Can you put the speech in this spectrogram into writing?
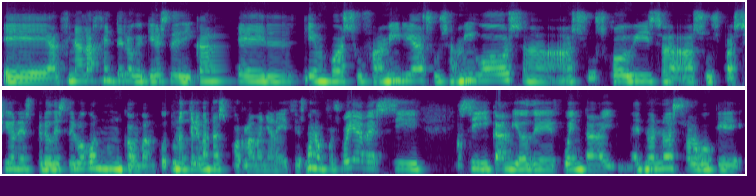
Eh, al final la gente lo que quiere es dedicar el tiempo a su familia, a sus amigos, a, sus hobbies, a, sus pasiones, pero desde luego nunca un banco. Tú no te levantas por la mañana y dices, bueno, pues voy a ver si, si cambio de cuenta. No, no es algo que,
